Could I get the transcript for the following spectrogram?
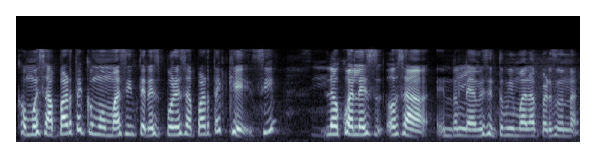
como esa parte, como más interés por esa parte que, ¿sí? Lo cual es, o sea, en realidad me siento muy mala persona.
